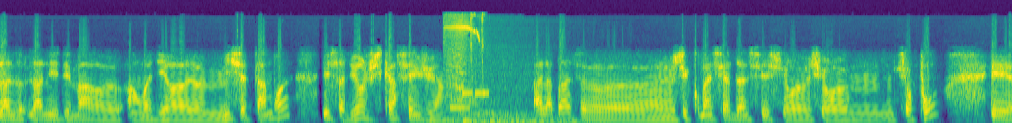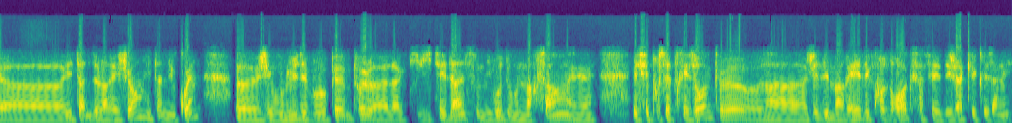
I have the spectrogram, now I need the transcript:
L'an- L'année démarre, euh, on va dire, euh, mi-septembre et ça dure jusqu'à fin juin. À la base, euh, j'ai commencé à danser sur sur euh, sur Pau et euh, étant de la région, étant du coin, euh, j'ai voulu développer un peu la- l'activité danse au niveau de Mont-de-Marsan et, et c'est pour cette raison que a- j'ai démarré des cours de rock. Ça fait déjà quelques années.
